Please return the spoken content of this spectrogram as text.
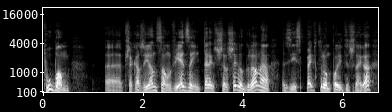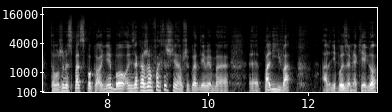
tubą przekazującą wiedzę, intelekt szerszego grona z jej spektrum politycznego, to możemy spać spokojnie, bo oni zakażą faktycznie na przykład, nie wiem, e, e, paliwa, ale nie powiedzą jakiego,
